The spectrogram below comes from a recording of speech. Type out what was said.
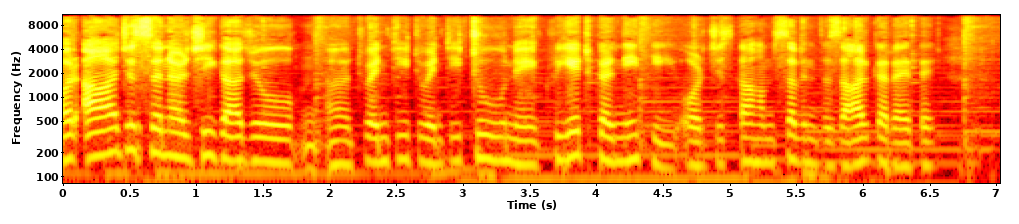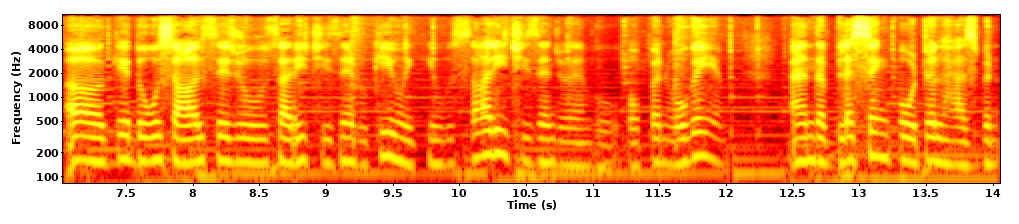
और आज उस एनर्जी का जो ट्वेंटी ट्वेंटी टू ने क्रिएट करनी थी और जिसका हम सब इंतज़ार कर रहे थे कि दो साल से जो सारी चीज़ें रुकी हुई थी, वो सारी चीज़ें जो हैं वो ओपन हो गई हैं। And the blessing portal has been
